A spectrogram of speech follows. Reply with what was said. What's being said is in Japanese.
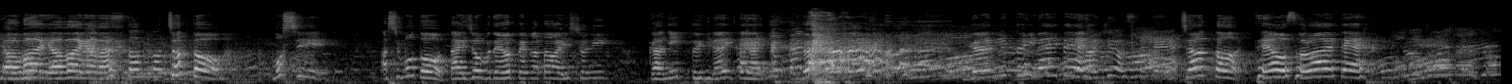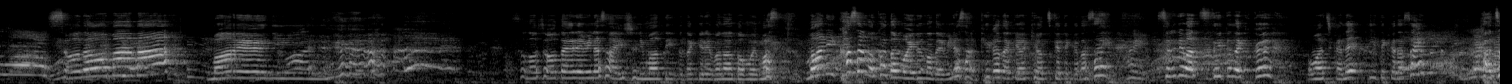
やばいやばいやばい。ちょっともし足元大丈夫だよっていう方は一緒にガニッと開いて。ガニッと開いて。ちょっと手を揃えて。そのまま前に。その状態で皆さん一緒に待っていただければなと思います。周り傘の方もいるので皆さん怪我だけは気をつけてください、はい、それでは続いての曲お待ちかね聴いてください。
